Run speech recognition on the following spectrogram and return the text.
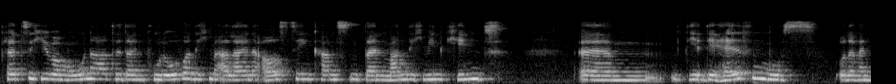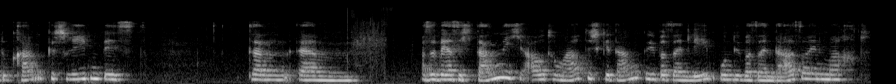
plötzlich über Monate deinen Pullover nicht mehr alleine ausziehen kannst und dein Mann dich wie ein Kind ähm, dir, dir helfen muss oder wenn du krank geschrieben bist, dann, ähm, also wer sich dann nicht automatisch Gedanken über sein Leben und über sein Dasein macht,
